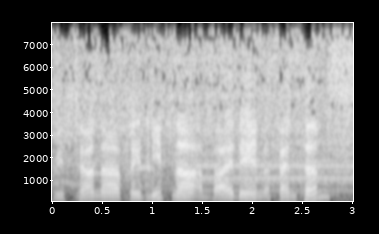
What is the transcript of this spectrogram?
Returner Fred Liebner bei den Phantoms.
